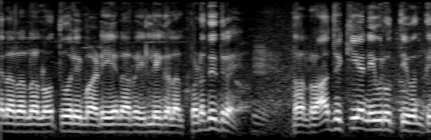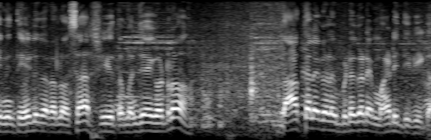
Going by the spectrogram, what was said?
ಏನಾರು ನಾನು ಒತ್ತುವರಿ ಮಾಡಿ ಏನಾರು ಇಲ್ಲಿಗಲಲ್ಲಿ ಪಡೆದಿದ್ರೆ ನಾನು ರಾಜಕೀಯ ನಿವೃತ್ತಿ ಹೊಂತೀನಿ ಅಂತ ಹೇಳಿದಾರಲ್ವ ಸರ್ ಶ್ರೀಯುತ ಮಂಜೇಗೌಡರು? ದಾಖಲೆಗಳು ಬಿಡುಗಡೆ ಮಾಡಿದ್ದೀವಿ ಈಗ.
